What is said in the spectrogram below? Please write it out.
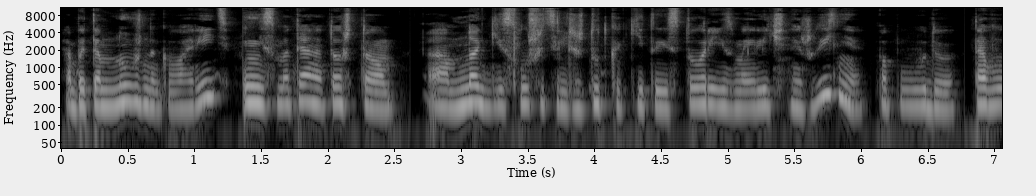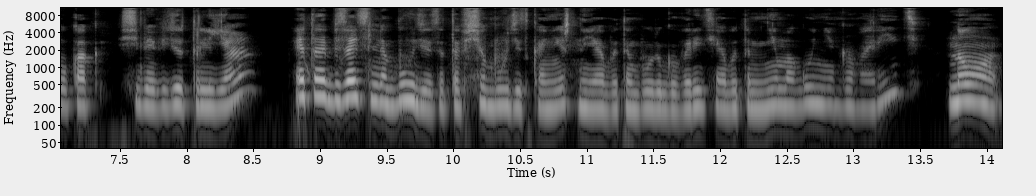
об этом нужно говорить. И несмотря на то, что а, многие слушатели ждут какие-то истории из моей личной жизни по поводу того, как себя ведет Илья, это обязательно будет, это все будет, конечно, я об этом буду говорить, я об этом не могу не говорить. Но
